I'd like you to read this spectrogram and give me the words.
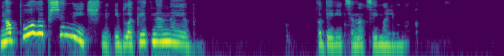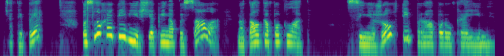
на поле пшеничне і блакитне небо. Подивіться на цей малюнок. А тепер послухайте вірш, який написала Наталка Поклад. Синьо-жовтий прапор України.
